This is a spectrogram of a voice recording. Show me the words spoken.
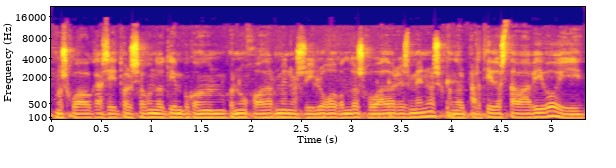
Hemos jugado casi todo el segundo tiempo con, un jugador menos y luego con dos jugadores menos cuando el partido estaba vivo y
